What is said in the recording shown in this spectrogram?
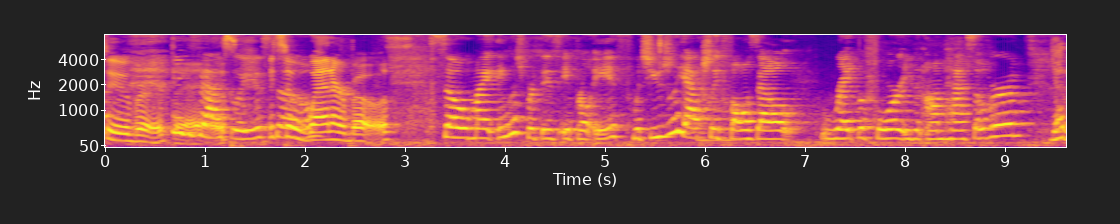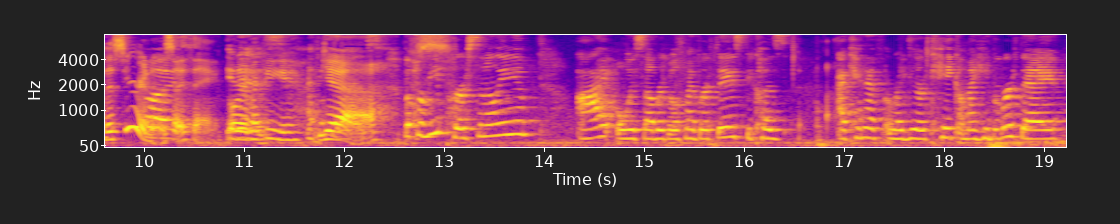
two birthdays. Exactly, Wait, so, so- when are both? so my English birthday is April 8th, which usually actually falls out right before even on Passover. Yeah, this year it is. But I think, It or it is. might be. I think yeah. it is. But for me personally, I always celebrate both my birthdays because I can't have a regular cake on my Hebrew birthday,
